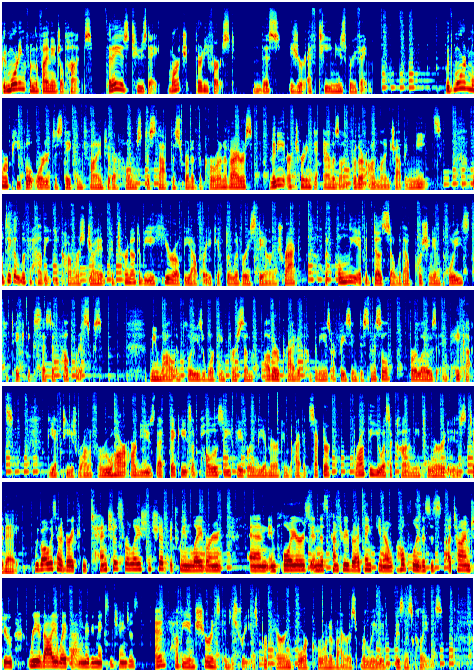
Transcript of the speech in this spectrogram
Good morning from the Financial Times. Today is Tuesday, March 31st, and this is your FT News Briefing. With more and more people ordered to stay confined to their homes to stop the spread of the coronavirus, many are turning to Amazon for their online shopping needs. We'll take a look at how the e commerce giant could turn out to be a hero of the outbreak if deliveries stay on track, but only if it does so without pushing employees to take excessive health risks. Meanwhile, employees working for some other private companies are facing dismissal, furloughs, and pay cuts. The FT's Rana Foroohar argues that decades of policy favoring the American private sector brought the U.S. economy to where it is today. We've always had a very contentious relationship between labor and and employers in this country. But I think, you know, hopefully this is a time to reevaluate that and maybe make some changes. And how the insurance industry is preparing for coronavirus related business claims.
